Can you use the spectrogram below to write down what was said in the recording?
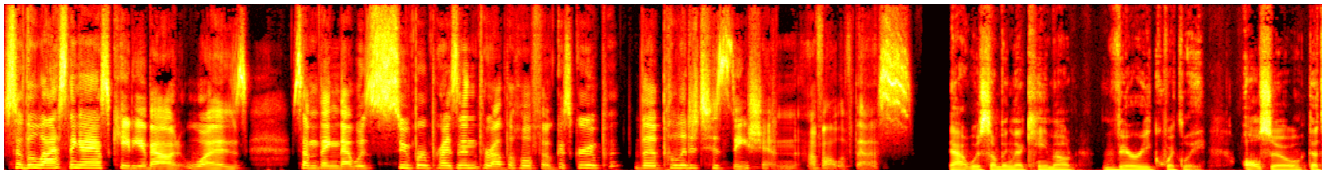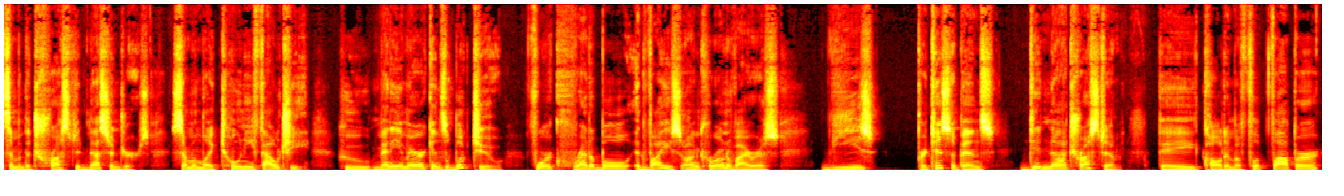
So the last thing I asked Katie about was something that was super present throughout the whole focus group the politicization of all of this. That was something that came out very quickly. Also, that some of the trusted messengers, someone like Tony Fauci, who many Americans look to for credible advice on coronavirus, these participants did not trust him. They called him a flip flopper.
